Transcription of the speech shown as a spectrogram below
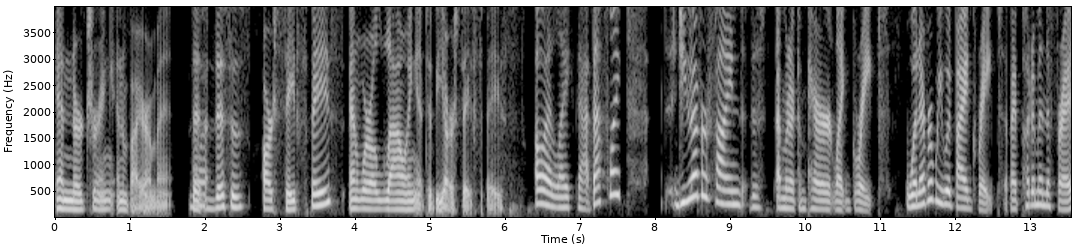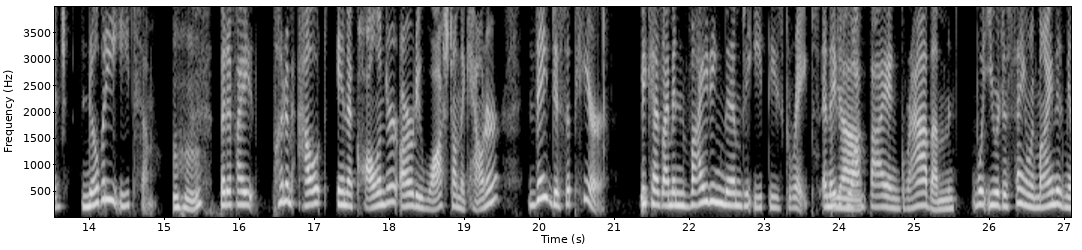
and nurturing environment. That What? this is our safe space and we're allowing it to be our safe space. Oh, I like that. That's like, do you ever find this? I'm going to compare like grapes. Whenever we would buy grapes, if I put them in the fridge, nobody eats them. Mm-hmm. But if I put them out in a colander already washed on the counter, they disappear because I'm inviting them to eat these grapes and they just Yeah. walk by and grab them. And what you were just saying reminded me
